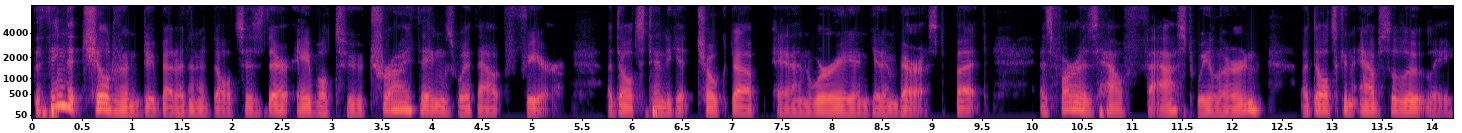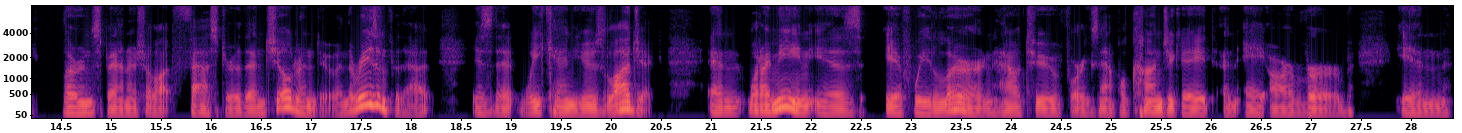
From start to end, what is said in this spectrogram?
The thing that children do better than adults is they're able to try things without fear. Adults tend to get choked up and worry and get embarrassed. But as far as how fast we learn, adults can absolutely learn Spanish a lot faster than children do. And the reason for that is that we can use logic. And what I mean is, if we learn how to, for example, conjugate an AR verb in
